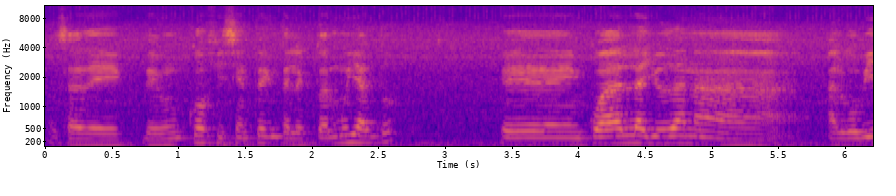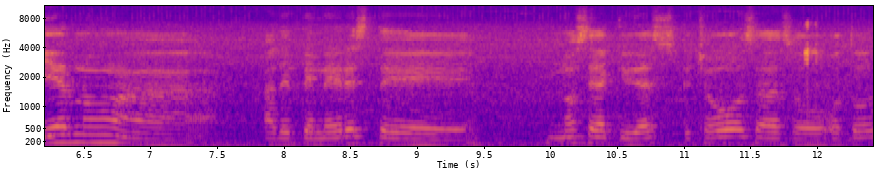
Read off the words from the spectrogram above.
O sea, de, de un coeficiente intelectual muy alto eh, en cual ayudan a, al gobierno a, a, detener este no sé actividades sospechosas o, todo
